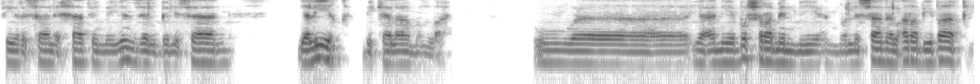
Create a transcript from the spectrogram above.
في رسالة خاتمة ينزل بلسان يليق بكلام الله. ويعني بشرى مني أنه اللسان العربي باقي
